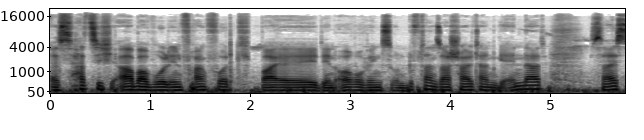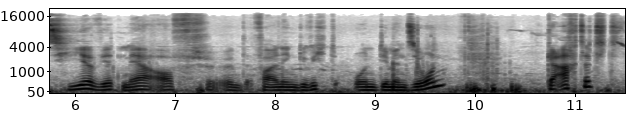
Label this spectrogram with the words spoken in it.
Es hat sich aber wohl in Frankfurt bei den Eurowings und Lufthansa-Schaltern geändert. Das heißt, hier wird mehr auf äh, vor allen Dingen Gewicht und Dimension geachtet.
